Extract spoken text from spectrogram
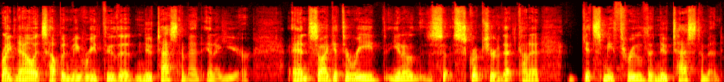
right now. It's helping me read through the New Testament in a year. And so I get to read, you know, scripture that kind of gets me through the New Testament.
